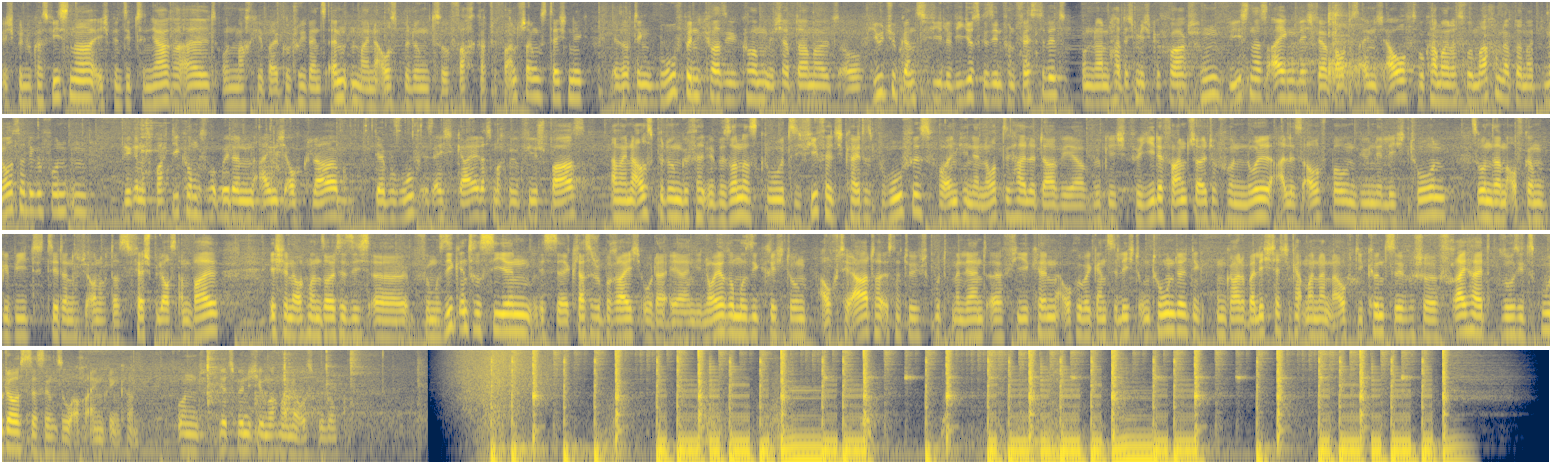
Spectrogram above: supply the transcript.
ich bin Lukas Wiesner, ich bin 17 Jahre alt und mache hier bei Culture Events Emden meine Ausbildung zur Fachkraft für Veranstaltungstechnik. Jetzt auf den Beruf bin ich quasi gekommen. Ich habe damals auf YouTube ganz viele Videos gesehen von Festivals und dann hatte ich mich gefragt, hm, wie ist denn das eigentlich, wer baut das eigentlich auf, wo kann man das wohl machen, habe dann halt die Nordseite gefunden. Während des Praktikums wurde mir dann eigentlich auch klar, der Beruf ist echt geil, das macht mir viel Spaß. Aber meine Ausbildung gefällt mir besonders gut, die Vielfältigkeit des Berufes, vor allem hier in der Nordseehalle, da wir ja wirklich für jede Veranstaltung von Null alles aufbauen, Bühne, Licht, Ton. Zu unserem Aufgabengebiet zählt dann natürlich auch noch das Festspielhaus am Ball. Ich finde auch, man sollte sich äh, für Musik interessieren, ist der klassische Bereich oder eher in die neuere Musikrichtung. Auch Theater ist natürlich gut, man lernt äh, viel kennen, auch über ganze Licht- und Tontechnik. Und gerade bei Lichttechnik hat man dann auch die künstlerische Freiheit. So sieht es gut aus, dass man so auch einbringen kann. Und jetzt bin ich hier und mache meine Ausbildung.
